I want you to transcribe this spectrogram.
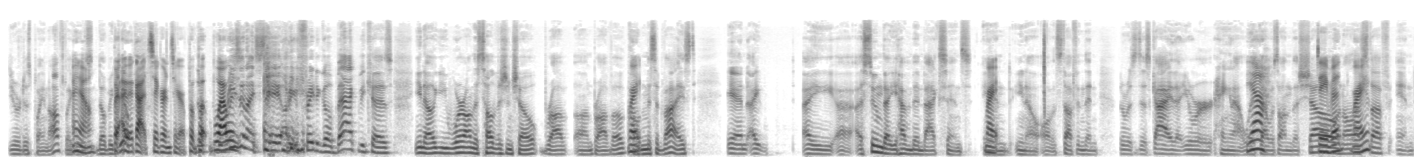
you were just playing off like I it know, no big but deal. I got sicker and sicker. But the, but the I was reason I say are you afraid to go back because you know you were on this television show Bra- on Bravo called Right. Miss Advised, and I I uh, assume that you haven't been back since, and Right. you know all the stuff, and then there was this guy that you were hanging out with Yeah. that was on the show David, and all right? that stuff, and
